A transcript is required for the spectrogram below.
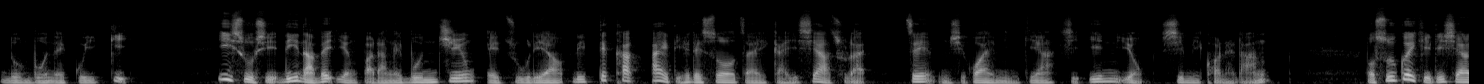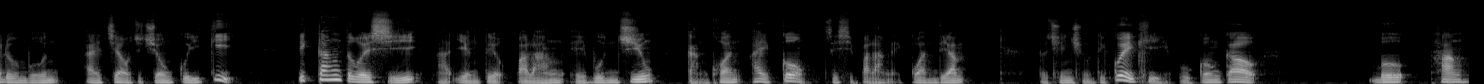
论文诶规矩，意思是你若要用别人诶文章诶资料，你的确爱伫迄个所在伊写出来，这毋是我诶物件，是引用甚物款诶人。牧师过去伫写论文，爱照一种规矩。伫讲道诶时，若用着别人诶文章，共款爱讲，这是别人诶观点。就亲像伫过去有讲到，无通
